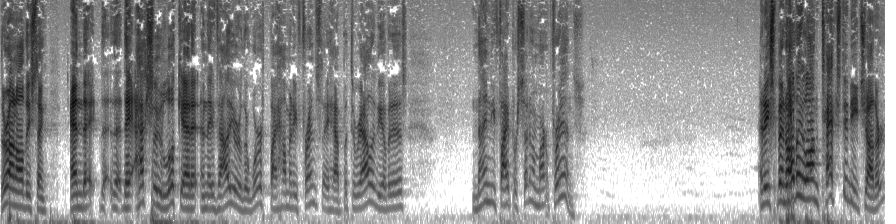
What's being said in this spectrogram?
They're on all these things. And they, they actually look at it and they value their worth by how many friends they have. But the reality of it is, 95% of them aren't friends. And they spend all day long texting each other.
